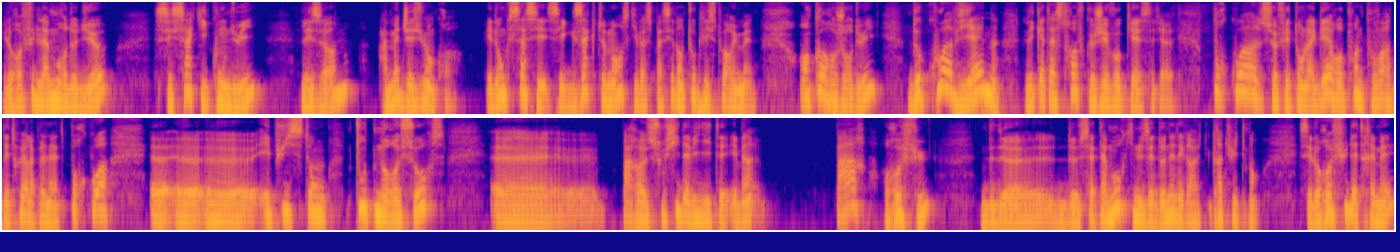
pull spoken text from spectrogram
Et le refus de l'amour de Dieu, c'est ça qui conduit les hommes à mettre Jésus en croix. Et donc ça, c'est exactement ce qui va se passer dans toute l'histoire humaine. Encore aujourd'hui, de quoi viennent les catastrophes que j'évoquais? C'est-à-dire, pourquoi se fait-on la guerre au point de pouvoir détruire la planète? Pourquoi euh, euh, euh, épuise-t-on toutes nos ressources par souci d'avidité? Eh bien, par refus de, de cet amour qui nous est donné gra- gratuitement. C'est le refus d'être aimé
